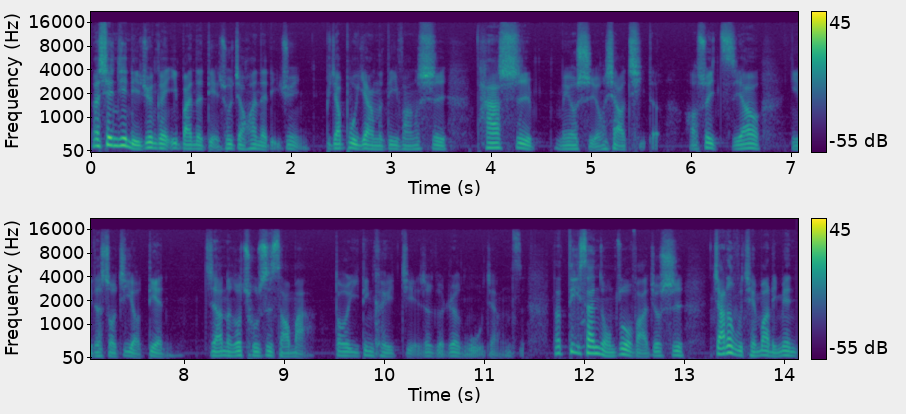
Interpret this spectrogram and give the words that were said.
那现金礼券跟一般的点数交换的礼券比较不一样的地方是，它是没有使用效期的。好，所以只要你的手机有电，只要能够出示扫码，都一定可以解这个任务。这样子。那第三种做法就是，家乐福钱包里面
